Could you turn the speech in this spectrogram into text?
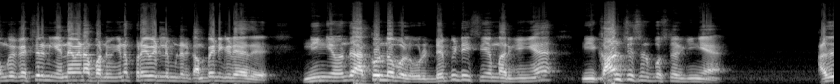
உங்க கட்சியில நீங்க என்ன வேணா பண்ணுவீங்கன்னா பிரைவேட் லிமிடெட் கம்பெனி கிடையாது. நீங்க வந்து அக்கௌண்டபிள் ஒரு டெபுட்டி சிஎம் இருக்கீங்க. நீங்க கான்ஸ்டியூஷன் போஸ்ட்ல இருக்கீங்க. அது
